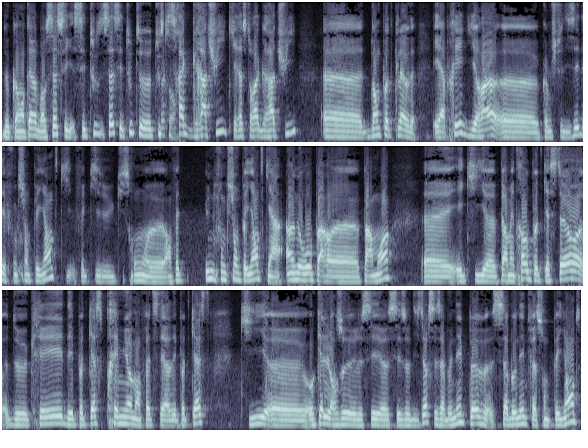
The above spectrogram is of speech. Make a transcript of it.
de commentaires. Bon, ça c'est tout, ça c'est tout, euh, tout ce qui sera gratuit, qui restera gratuit euh, dans PodCloud. Et après, il y aura, euh, comme je te disais, des fonctions payantes qui, qui, qui seront en fait une fonction payante qui a 1 euro par par mois. et qui permettra aux podcasteurs de créer des podcasts premium en fait, c'est-à-dire des podcasts qui euh, auxquels leurs euh, ces, ces auditeurs, ces abonnés peuvent s'abonner de façon payante.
